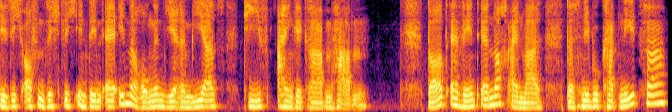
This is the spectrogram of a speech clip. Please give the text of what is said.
die sich offensichtlich in den Erinnerungen Jeremias tief eingegraben haben. Dort erwähnt er noch einmal, dass Nebukadnezar,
